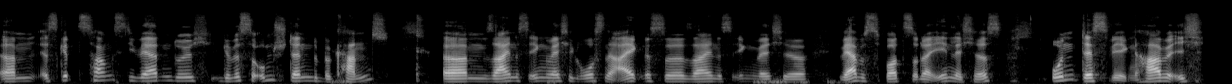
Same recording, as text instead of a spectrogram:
Ähm, es gibt Songs, die werden durch gewisse Umstände bekannt. Ähm, seien es irgendwelche großen Ereignisse, seien es irgendwelche Werbespots oder ähnliches. Und deswegen habe ich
